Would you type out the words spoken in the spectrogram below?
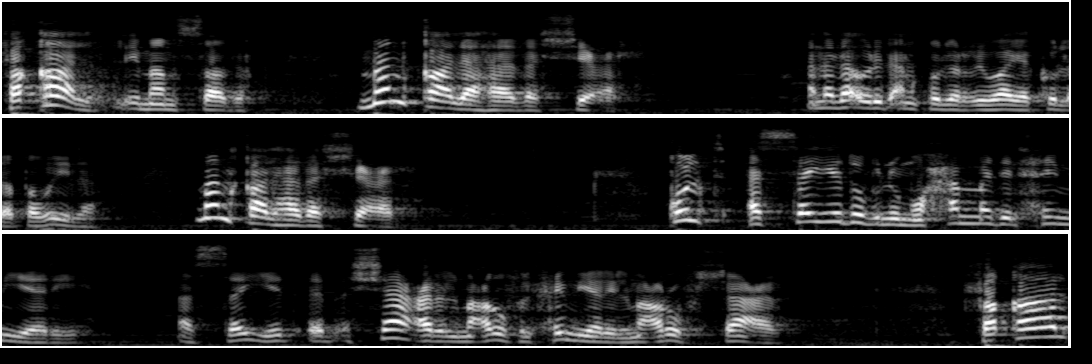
فقال الإمام الصادق من قال هذا الشعر؟ أنا لا أريد أن أنقل الرواية كلها طويلة. من قال هذا الشعر؟ قلت السيد بن محمد الحميري. السيد الشاعر المعروف الحميري المعروف الشاعر. فقال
